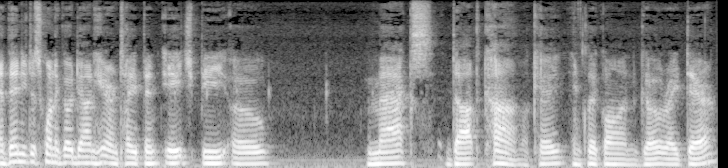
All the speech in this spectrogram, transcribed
And then you just want to go down here and type in HBO max.com okay and click on go right there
